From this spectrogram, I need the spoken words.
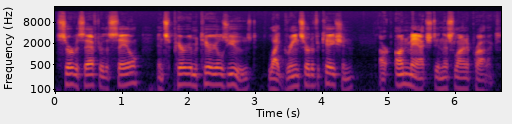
service after the sale, and superior materials used, like green certification, are unmatched in this line of products.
